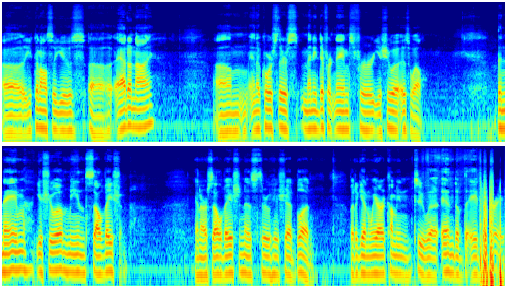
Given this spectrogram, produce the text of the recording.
Uh, you can also use uh, Adonai um, and of course, there's many different names for Yeshua as well. The name Yeshua means salvation, and our salvation is through his shed blood. But again, we are coming to uh, end of the age of grace,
